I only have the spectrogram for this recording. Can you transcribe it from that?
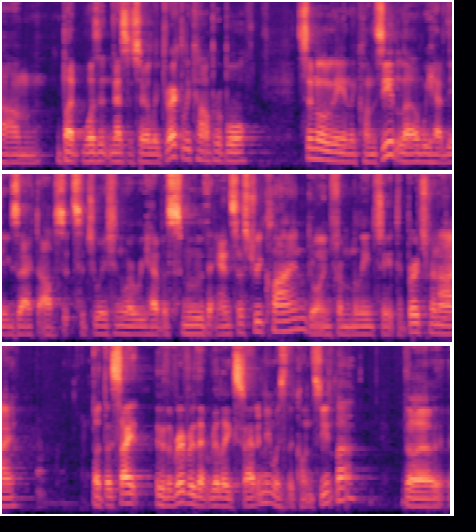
um, but wasn't necessarily directly comparable. Similarly, in the Concitla, we have the exact opposite situation where we have a smooth ancestry climb going from Malinche to Birchmanni. But the site, the river that really excited me was the Concitla, the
